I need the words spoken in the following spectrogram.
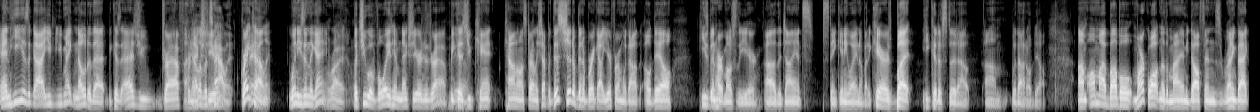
And he is a guy you you make note of that because as you draft A for hell next of a year, talent. great Man. talent when he's in the game. Right. But you avoid him next year in the draft because Yeah. you can't count on Sterling Shepard. This should have been a breakout year for him without Odell. He's been hurt most of the year. Uh, the Giants stink anyway. Nobody cares. But he could have stood out um, without Odell. Um, on my bubble, Mark Walton of the Miami Dolphins, running back,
